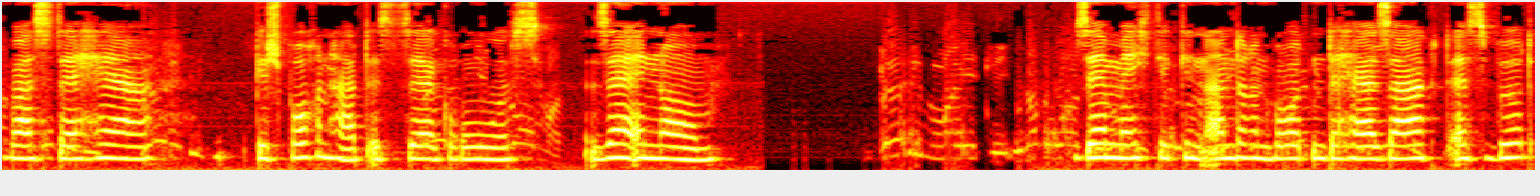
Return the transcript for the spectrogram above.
Was der Herr gesprochen hat, ist sehr groß, sehr enorm sehr mächtig. In anderen Worten, der Herr sagt, es wird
